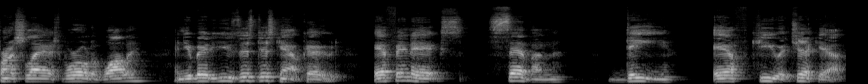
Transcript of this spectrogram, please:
front slash World of Wally, and you'll be able to use this discount code FNX7DFQ at checkout.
